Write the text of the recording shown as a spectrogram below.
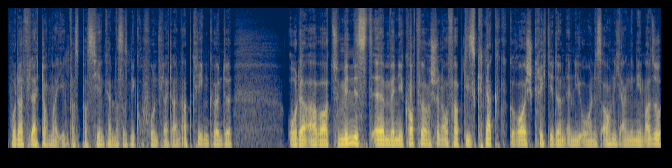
wo dann vielleicht doch mal irgendwas passieren kann, dass das Mikrofon vielleicht einen abkriegen könnte. Oder aber zumindest, ähm, wenn ihr Kopfhörer schon auf habt, dieses Knackgeräusch kriegt ihr dann in die Ohren, ist auch nicht angenehm. Also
